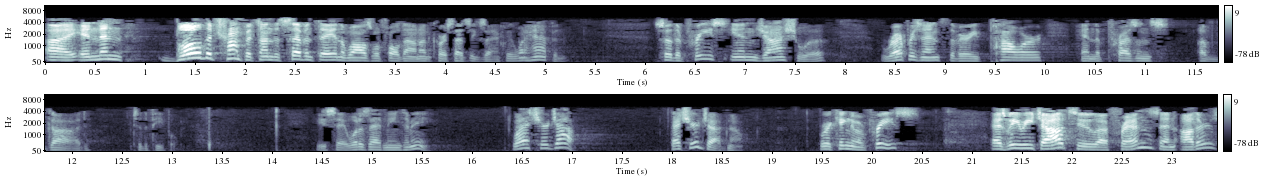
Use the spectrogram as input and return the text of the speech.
uh, and then blow the trumpets on the seventh day, and the walls will fall down. And of course, that's exactly what happened. So the priest in Joshua represents the very power and the presence of God to the people. You say, what does that mean to me? Well, that's your job. That's your job now. We're a kingdom of priests. As we reach out to uh, friends and others,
